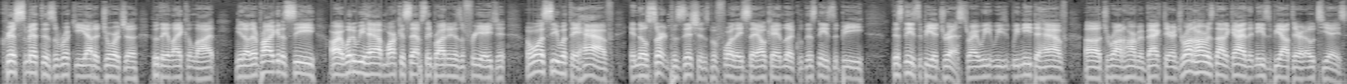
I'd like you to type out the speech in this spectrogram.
Chris Smith is a rookie out of Georgia who they like a lot. You know, they're probably going to see, all right, what do we have? Marcus Epps, they brought in as a free agent. I want to see what they have in those certain positions before they say, okay, look, this needs to be this needs to be addressed, right? We, we, we need to have uh, Duron Harmon back there. And Duron Harmon's not a guy that needs to be out there at OTAs.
